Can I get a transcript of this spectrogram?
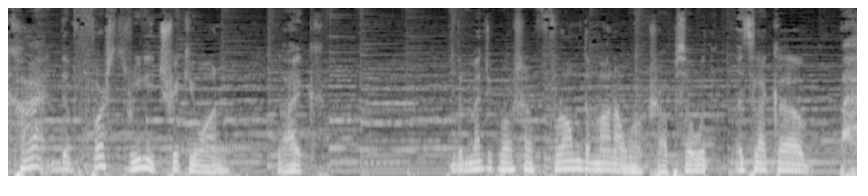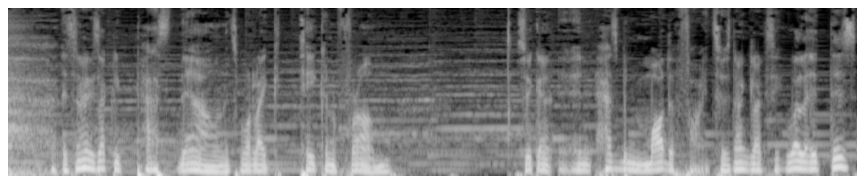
ki the first really tricky one. Like the magic workshop from the mana workshop. So it, it's like a, it's not exactly passed down. It's more like taken from. So you can, and it has been modified. So it's not like say- well, it is.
